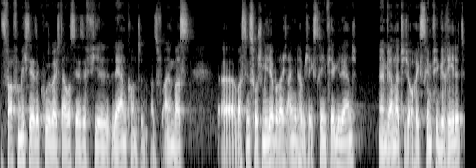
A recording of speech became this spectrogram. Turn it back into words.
es war für mich sehr, sehr cool, weil ich daraus sehr, sehr viel lernen konnte. Also vor allem was, äh, was den Social Media Bereich angeht, habe ich extrem viel gelernt. Ähm, wir haben natürlich auch extrem viel geredet,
